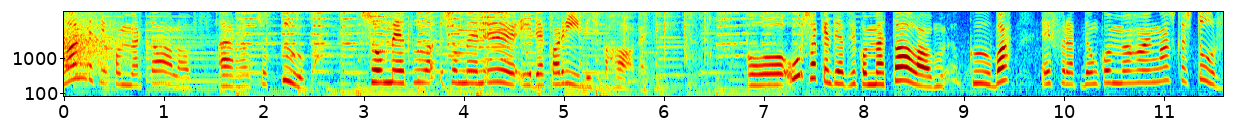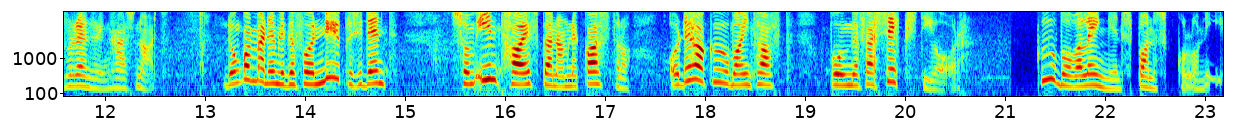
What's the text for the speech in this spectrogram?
Landet jag kommer tala om är alltså Kuba, som är, ett, som en ö i det Karibiska havet. Och orsaken till att vi kommer att tala om Kuba är för att de kommer ha en ganska stor förändring här snart. De kommer nämligen få en ny president som inte har efternamnet Castro och det har Kuba inte haft på ungefär 60 år. Kuba var länge en spansk koloni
